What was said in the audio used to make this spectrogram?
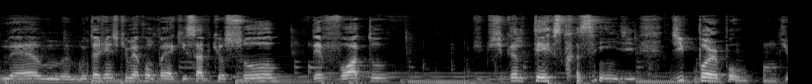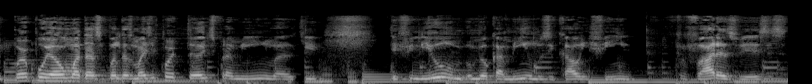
né? Muita gente que me acompanha aqui sabe que eu sou devoto gigantesco, assim, de, de Purple. De Purple é uma das bandas mais importantes para mim, que definiu o meu caminho musical, enfim, várias vezes.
